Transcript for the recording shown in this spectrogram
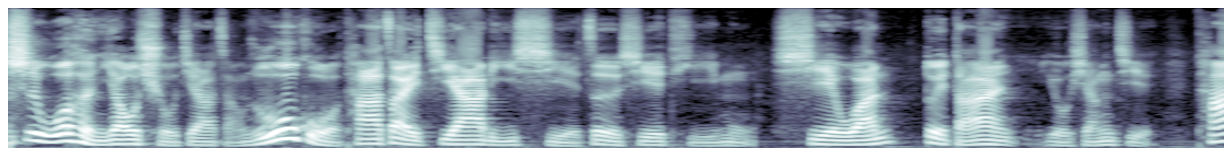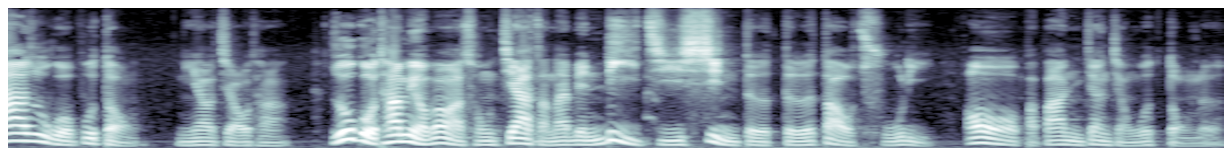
是我很要求家长，如果他在家里写这些题目，写完对答案有详解，他如果不懂，你要教他。如果他没有办法从家长那边立即性的得到处理，哦，爸爸你这样讲我懂了，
